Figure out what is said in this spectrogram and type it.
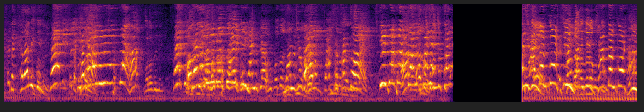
এটা খেলা নাকি হ্যাঁ এটা খেলা হ্যাঁ বলো হ্যাঁ হয় মানুষের ভালো পাশে থাকতে হয়। কি ব্যাপার? সাবধান করছি সাবধান করছি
